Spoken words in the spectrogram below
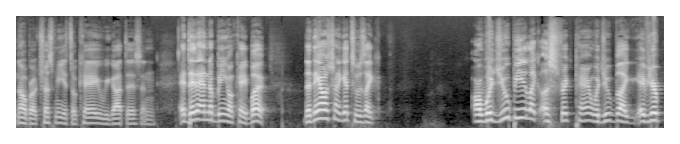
no, bro, trust me, it's okay. We got this. And it didn't end up being okay. But the thing I was trying to get to is like, or would you be like a strict parent? Would you like if your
